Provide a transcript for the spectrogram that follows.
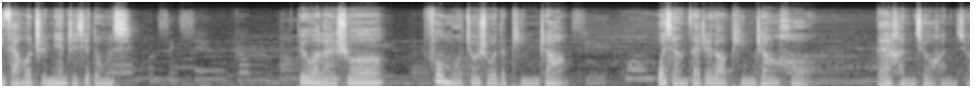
你才会直面这些东西。对我来说，父母就是我的屏障，我想在这道屏障后待很久很久。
